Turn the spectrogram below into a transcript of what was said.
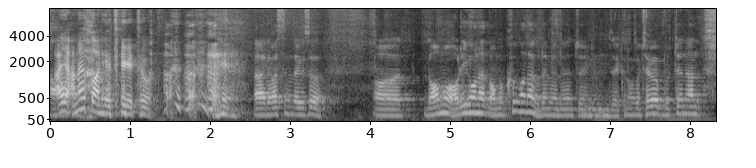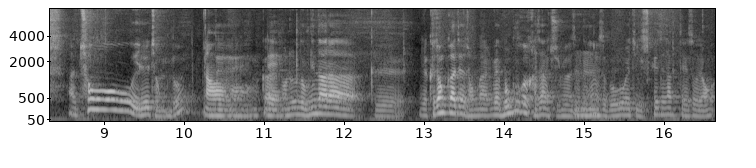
아예 안할 거 아니에요, 되게 또. 네. 아, 네 맞습니다. 그래서 어, 너무 어리거나 너무 크거나 그러면은 좀 음. 이제 그런 거 제가 볼 때는 한, 한 초1 정도. 어, 네, 그러니까 네. 어느 정도 우리나라 그, 그 전까지는 정말 왜 모국어가 가장 중요하잖아요. 음. 그래서 모국어에 좀 익숙해진 상태에서 영,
